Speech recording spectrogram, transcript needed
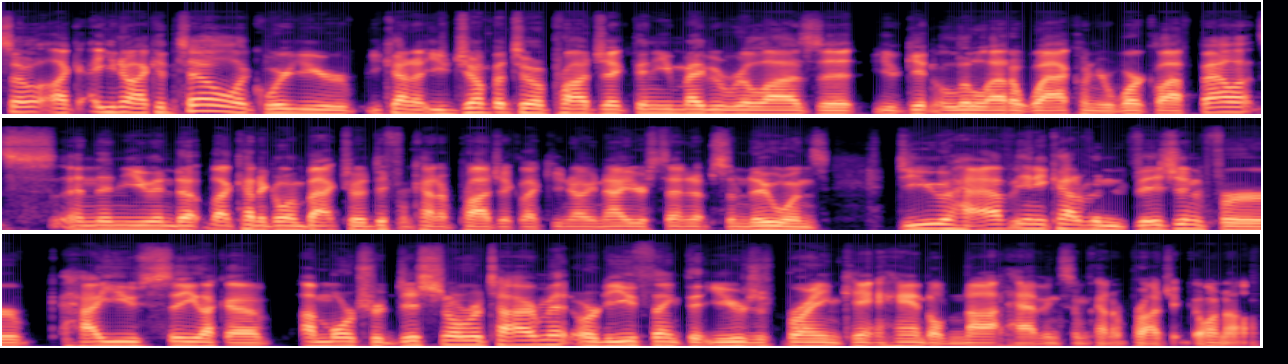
So like you know, I can tell like where you're you kind of you jump into a project, then you maybe realize that you're getting a little out of whack on your work life balance, and then you end up like kind of going back to a different kind of project. Like you know, now you're setting up some new ones. Do you have any kind of envision for how you see like a, a more traditional retirement, or do you think that your just brain can't handle not having some kind of project going on?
